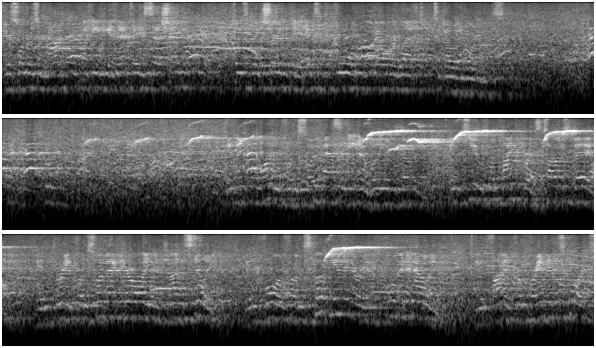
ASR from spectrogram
Your swimmers are not competing in that day's session. Please make sure that they exit the pool with one hour left to go in warm-ups. In lane one from Swim Pasadena, William Cody. In two from Pinecrest, Thomas Vale. In three from SwimMAC Carolina, John Stilley. In four from Spokane area, Coleman Allen. In five from Brandon Sports,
